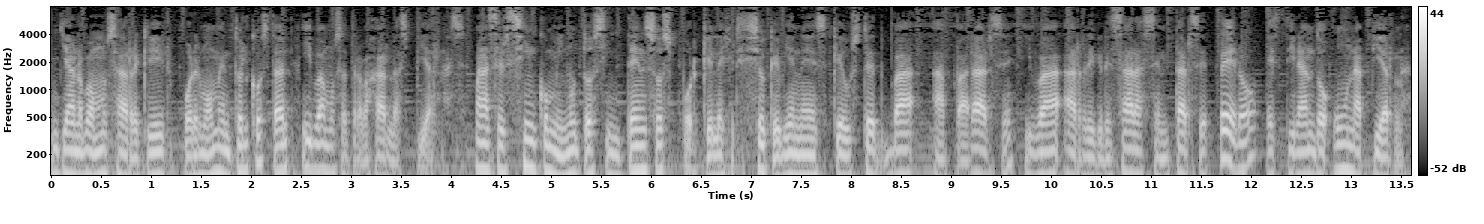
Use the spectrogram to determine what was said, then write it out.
ya no vamos a requerir por el momento el costal y vamos a trabajar las piernas. Van a ser 5 minutos intensos porque el ejercicio que viene es que usted va a pararse y va a regresar a sentarse pero estirando una pierna.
